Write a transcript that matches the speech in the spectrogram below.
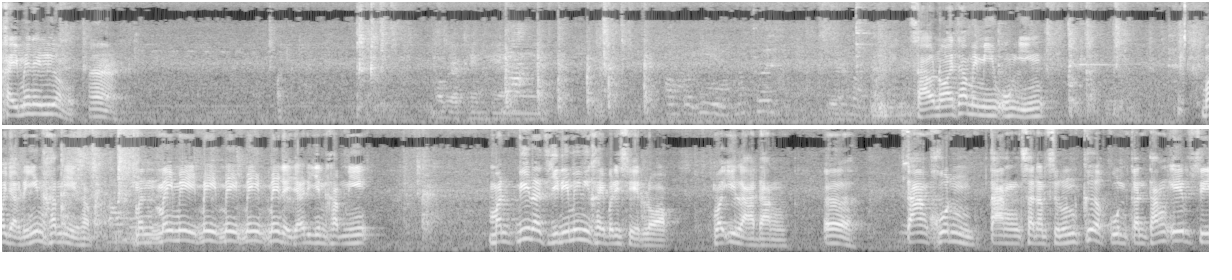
ใครไม่ได้เรื่องอ่า เอาแบบแห้งเอาเก้าอี้มาขึ้นสาวน้อยถ้าไม่มีองค์หญิงบ่อยากได้ยินคำนี้ครับ มันไม่ไม่ไม่ไม่ไม่ไม่ได้อยากได้ยินคำนี้ มันวินาทีนี้ไม่มีใครปฏิเสธหรอก ว่าอีหล่าดัง เออ ต่างคนต่างสนับสนุนเกื้อกูลกันทั้ง FC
